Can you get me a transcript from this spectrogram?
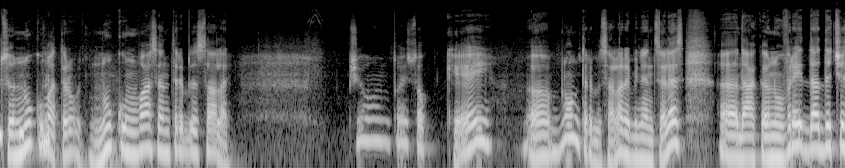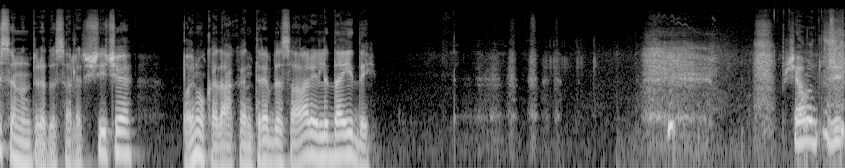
să nu cumva, te rog, nu cumva să întreb de salarii. Și eu am zis, ok, Uh, nu îmi trebuie salarii, bineînțeles, uh, dacă nu vrei, dar de ce să nu întreb de salarii? Știi ce? Păi nu, că dacă întreb de salarii, le dai idei. și am zis,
